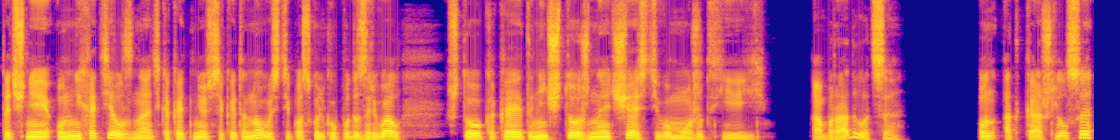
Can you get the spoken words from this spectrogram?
Точнее, он не хотел знать, как отнесся к этой новости, поскольку подозревал, что какая-то ничтожная часть его может ей обрадоваться. Он откашлялся,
